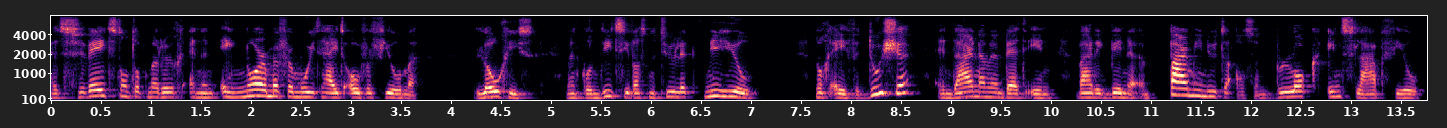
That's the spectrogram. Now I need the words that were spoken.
Het zweet stond op mijn rug en een enorme vermoeidheid overviel me. Logisch, mijn conditie was natuurlijk nihil. Nog even douchen en daarna mijn bed in, waar ik binnen een paar minuten als een blok in slaap viel.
